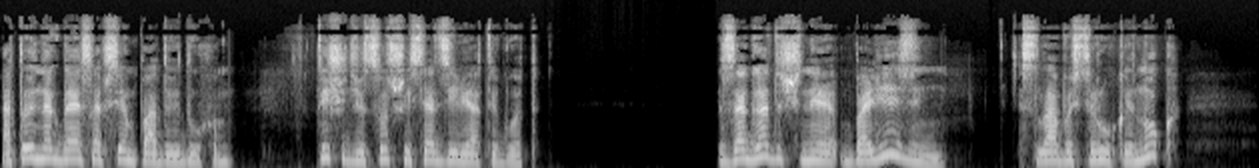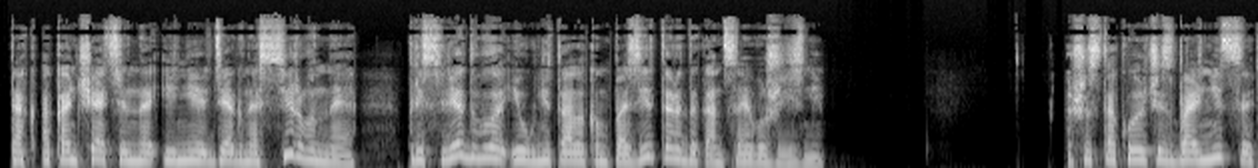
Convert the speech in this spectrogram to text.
а то иногда я совсем падаю духом. 1969 год. Загадочная болезнь, слабость рук и ног, так окончательно и не диагностированная, преследовала и угнетала композитора до конца его жизни. Шостакович из больницы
